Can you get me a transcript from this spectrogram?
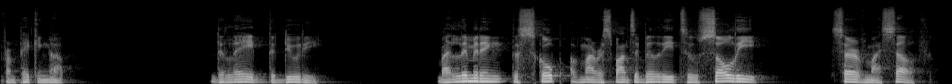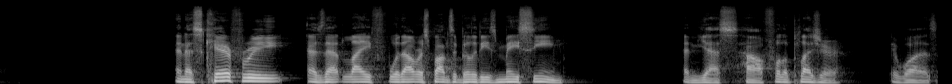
from picking up, delayed the duty by limiting the scope of my responsibility to solely serve myself. And as carefree as that life without responsibilities may seem, and yes, how full of pleasure it was,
